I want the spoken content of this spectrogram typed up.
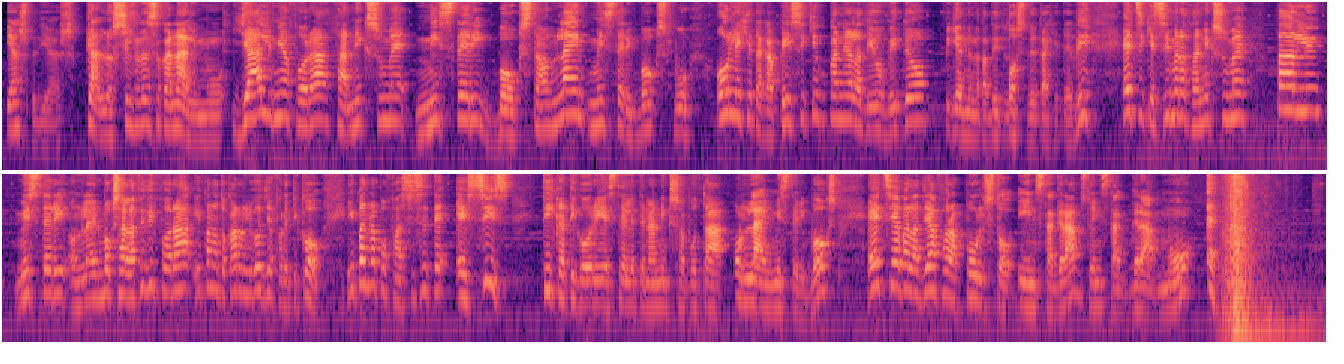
Γεια σου παιδιά, καλώς ήλθατε στο κανάλι μου. Για άλλη μια φορά θα ανοίξουμε Mystery Box, τα online Mystery Box που όλοι έχετε αγαπήσει και έχω κάνει άλλα δύο βίντεο, πηγαίνετε να τα δείτε όσοι δεν τα έχετε δει. Έτσι και σήμερα θα ανοίξουμε πάλι Mystery Online Box, αλλά αυτή τη φορά είπα να το κάνω λίγο διαφορετικό. Είπα να αποφασίσετε εσείς τι κατηγορίες θέλετε να ανοίξω από τα online mystery box. Έτσι έβαλα διάφορα polls στο Instagram, στο Instagram μου. Ε,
